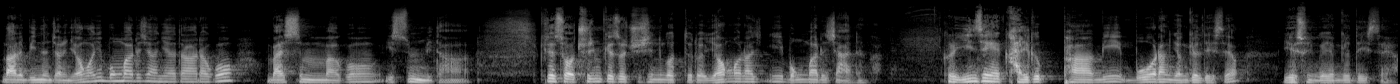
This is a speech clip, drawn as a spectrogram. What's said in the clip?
나를 믿는 자는 영원히 목마르지 아니하다라고 말씀하고 있습니다. 그래서 주님께서 주시는 것들을 영원히 목마르지 않은 것. 그리고 인생의 갈급함이 뭐랑 연결돼 있어요? 예수님과 연결돼 있어요.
